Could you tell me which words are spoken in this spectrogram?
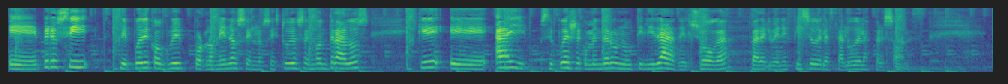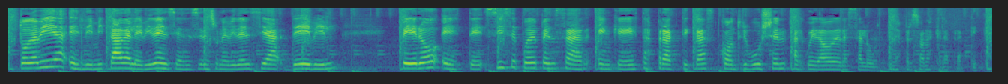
eh, pero sí se puede concluir, por lo menos en los estudios encontrados, que eh, hay, se puede recomendar una utilidad del yoga para el beneficio de la salud de las personas. Todavía es limitada la evidencia, es decir, es una evidencia débil, pero este, sí se puede pensar en que estas prácticas contribuyen al cuidado de la salud en las personas que las practican.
